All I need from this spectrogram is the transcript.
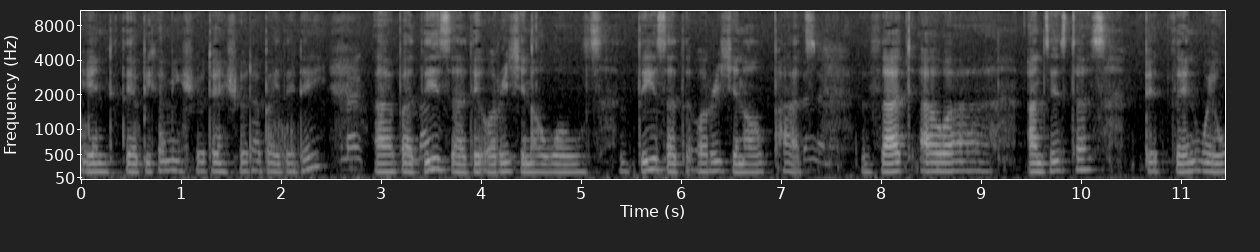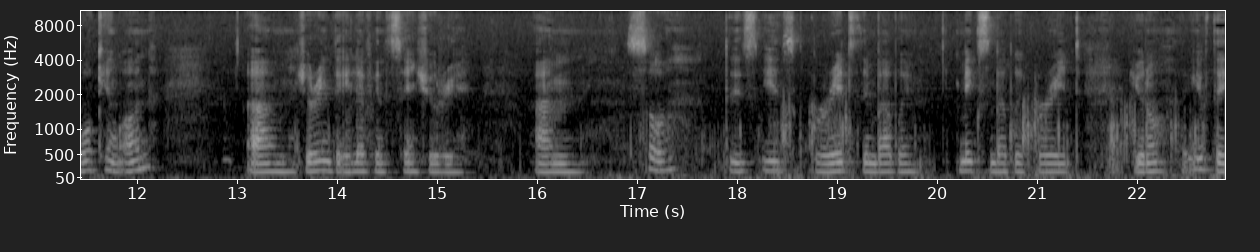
and they are becoming shorter and shorter by the day. Uh, but these are the original walls. These are the original parts that our ancestors back then were working on um, during the 11th century. Um, so this is great Zimbabwe. Makes Zimbabwe great. You know, if there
